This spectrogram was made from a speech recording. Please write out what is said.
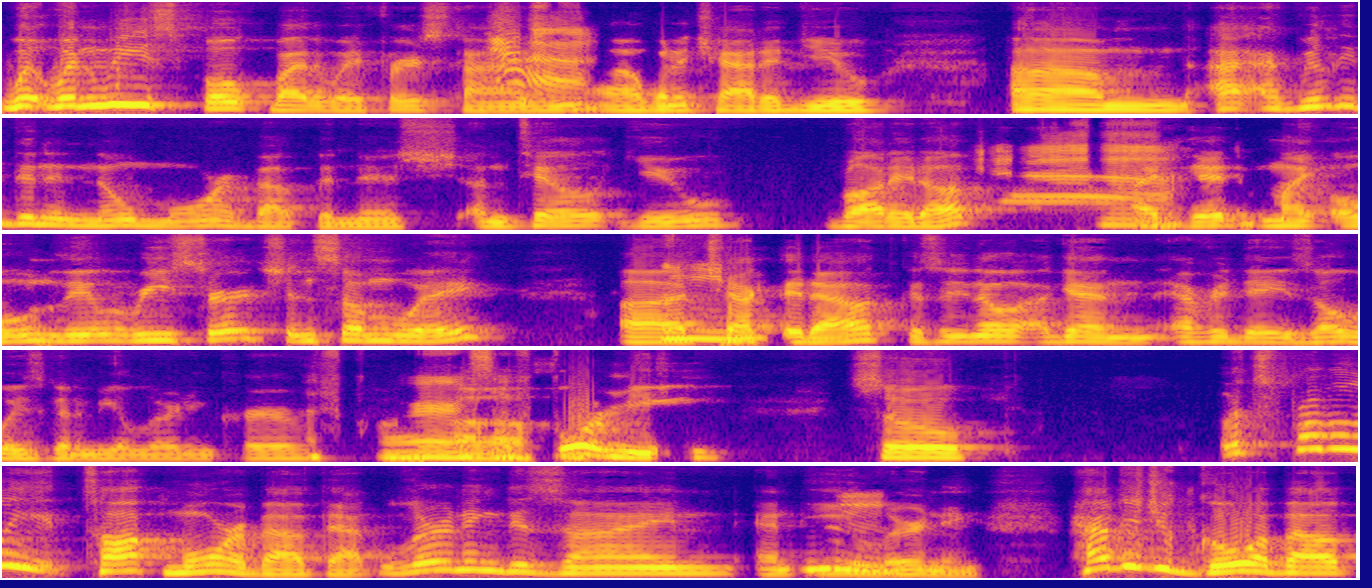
w- when we spoke, by the way, first time uh, when I chatted you, um, I, I really didn't know more about the niche until you brought it up. I did my own little research in some way, uh, Mhm. checked it out because you know, again, every day is always going to be a learning curve course, uh, for me. So let's probably talk more about that learning design and Hmm. e-learning. How did you go about,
